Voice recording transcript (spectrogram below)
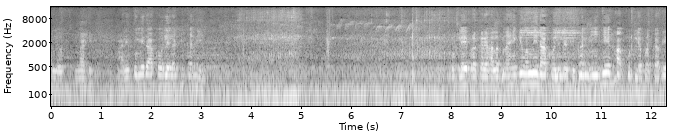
हलत नाही. आणि तुम्ही दाखवलेल्या ठिकाणी कुठल्याही प्रकारे हलत नाही किंवा मी दाखवलेल्या ठिकाणी हे हा कुठल्या प्रकारे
